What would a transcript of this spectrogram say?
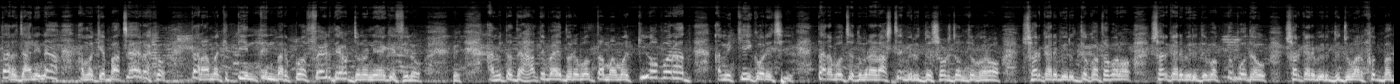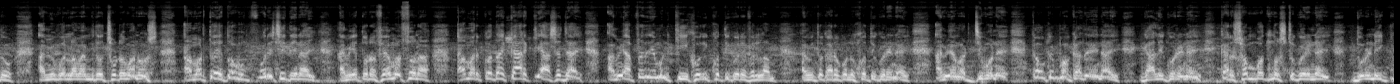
তারা জানি না, আমাকে বাঁচায় রাখো। তারা আমাকে তিন, তিনবার ক্রস ফায়ার দেওয়ার জন্য নিয়ে গেছিল। আমি তাদের হাতে পায়ে ধরে বলতাম, আমার কী অপরাধ? আমি কী করেছি? তারা বলছে, তোমরা রাষ্ট্রের বিরুদ্ধে ষড়যন্ত্র করো, সরকারের বিরুদ্ধে কথা বলো, সরকারের বিরুদ্ধে বক্তব্য দাও, সরকারের বিরুদ্ধে জুমার খুদ্া দাও। আমি বললাম, আমি তো ছোটো মানুষ, আমার তো এত পরিচিতি নাই, আমি এতটা ফেমাসও না, আমার কথা কার কি আসে যায়? আমি আপনাদের এমন কী ক্ষতি ক্ষতি করে ফেললাম? আমি তো কারও কোনো ক্ষতি করি নাই। আমি আমার জীবনে কাউকে বকা দেয় নাই, গালি করে নাই, কারও সম্পদ নষ্ট করে নাই, দুর্নীতি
